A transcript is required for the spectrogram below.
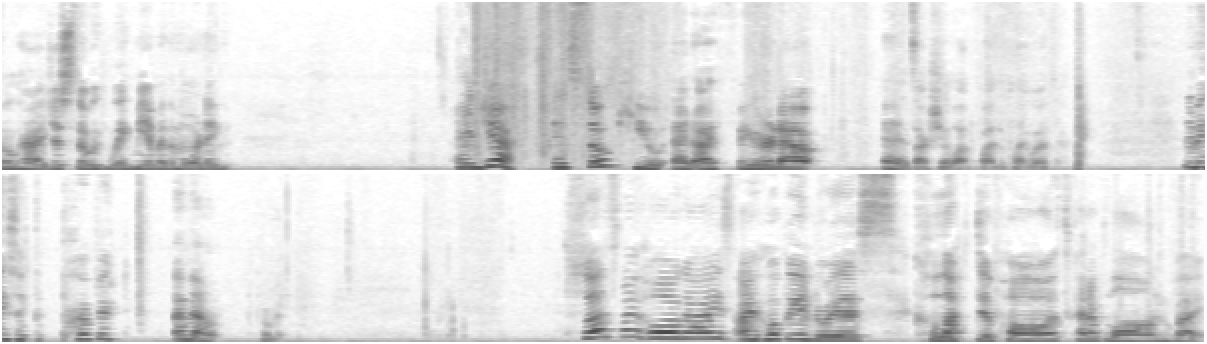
Okay, just so it can wake me up in the morning. And yeah, it's so cute, and I figured it out, and it's actually a lot of fun to play with. It makes like the perfect amount for me. So that's my haul, guys. I hope you enjoy this collective haul. It's kind of long, but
